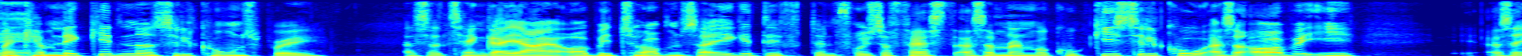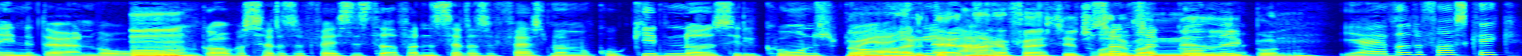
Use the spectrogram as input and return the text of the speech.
Men kan man ikke give den noget silikonspray? Altså, tænker jeg, oppe i toppen, så ikke det, den fryser fast. Altså, man må kunne give silikon, altså oppe i, altså inde i døren, hvor Mm. mm. den går op og sætter sig fast. I stedet for, at den sætter sig fast, man må kunne give den noget silikonspray. Nå, er det der, den hænger fast? Jeg troede, det var så nede i bunden. Ja, jeg ved det faktisk ikke.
